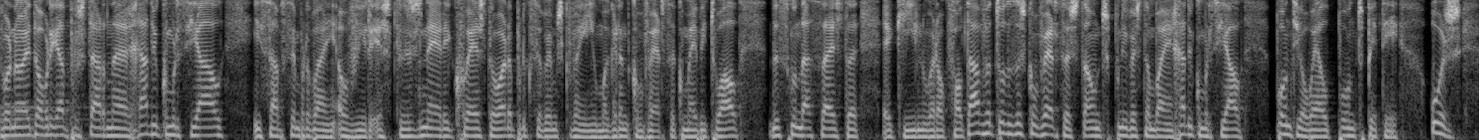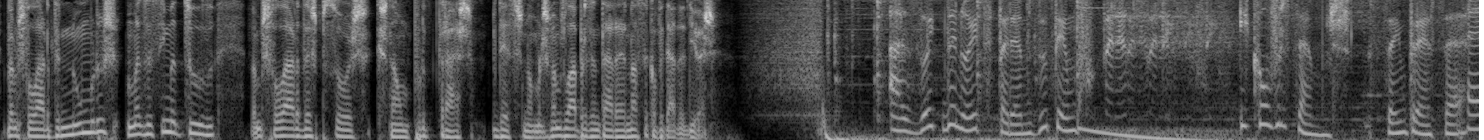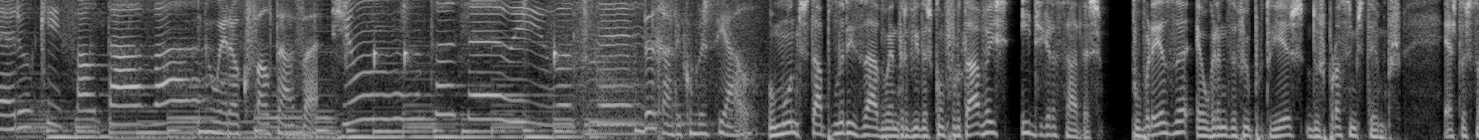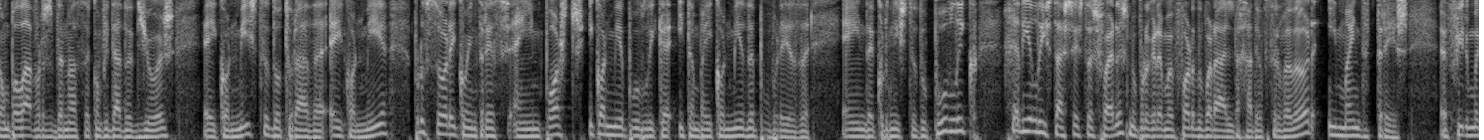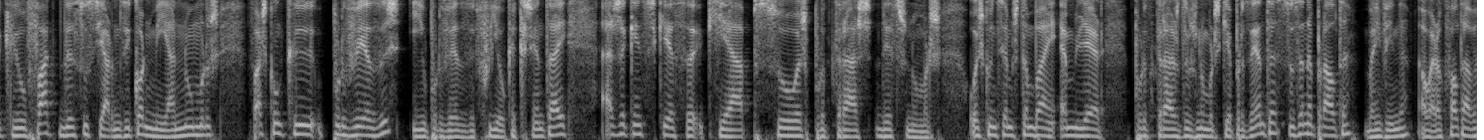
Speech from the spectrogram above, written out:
Muito boa noite, obrigado por estar na Rádio Comercial e sabe sempre bem ouvir este genérico a esta hora porque sabemos que vem aí uma grande conversa, como é habitual, de segunda a sexta, aqui no Era o que Faltava. Todas as conversas estão disponíveis também em radiocomercial.ol.pt. Hoje vamos falar de números, mas acima de tudo vamos falar das pessoas que estão por detrás desses números. Vamos lá apresentar a nossa convidada de hoje. Às 8 da noite paramos o tempo. Paramos o tempo. E conversamos sem pressa. Era o que faltava. No Era o que Faltava. Juntos eu e você. Da Rádio Comercial. O mundo está polarizado entre vidas confortáveis e desgraçadas. Pobreza é o grande desafio português dos próximos tempos. Estas são palavras da nossa convidada de hoje, a economista, doutorada em Economia, professora e com interesses em impostos, economia pública e também economia da pobreza. É ainda cronista do público, radialista às sextas-feiras no programa Fora do Baralho da Rádio Observador e mãe de três. Afirma que o facto de associarmos economia a números faz com que, por vezes, e o por vezes fui eu que acrescentei, haja quem se esqueça que há pessoas por detrás desses números. Hoje conhecemos também a mulher por detrás dos números que apresenta, Susana Peralta. Bem-vinda ao Era o que Faltava.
